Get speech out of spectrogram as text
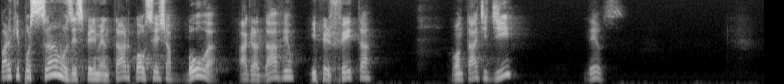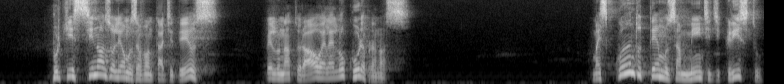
Para que possamos experimentar qual seja a boa, agradável e perfeita vontade de Deus. Porque se nós olhamos a vontade de Deus, pelo natural, ela é loucura para nós. Mas quando temos a mente de Cristo,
